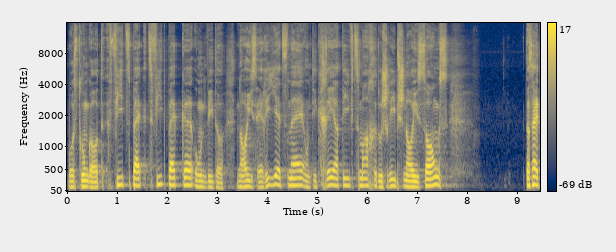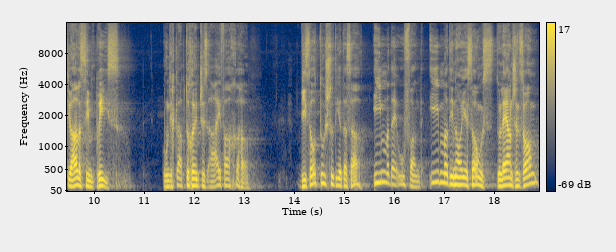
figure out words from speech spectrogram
wo es darum geht, Feedback, zu feedbacken und wieder neue Serien zu nehmen und die kreativ zu machen. Du schreibst neue Songs. Das hat ja alles seinen Preis. Und ich glaube, du könntest es einfacher haben. Wieso tust du dir das an? Immer der Aufwand, immer die neuen Songs. Du lernst einen Song,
